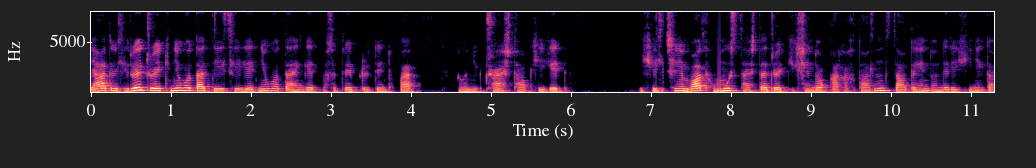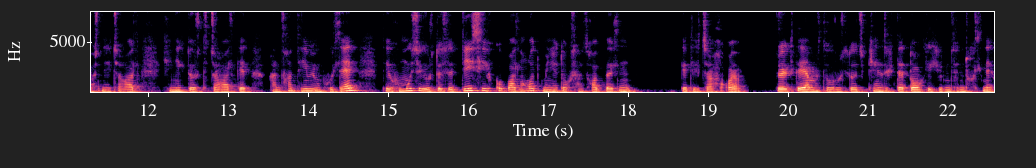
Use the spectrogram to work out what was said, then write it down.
Яагаад гэвэл хэрвээ Drake нэг удаа DC хийгээд нэг удаа ингээд бусад рэпрүүдийн тухай нөгөө нэг trash talk хийгээд эхэлчих юм бол хүмүүс цаашдаа Drake-ийг шин дуу гаргах тоолонд за одоо энэ дуун дээрийг хэнийг доош нээж байгаа л хэнийг дурдж байгаа л гэд ганцхан тим юм хүлээн. Тэгээ хүмүүсийг өрдөөсөө DC хийхгүй болонгууд миний дууг сонсгоо болно гэж хэлж байгаа байхгүй юу. Drake-тэй ямар ч үргэлжлүүлж Kendrick-тэй дуу хийх ерөн сонирхол нэг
